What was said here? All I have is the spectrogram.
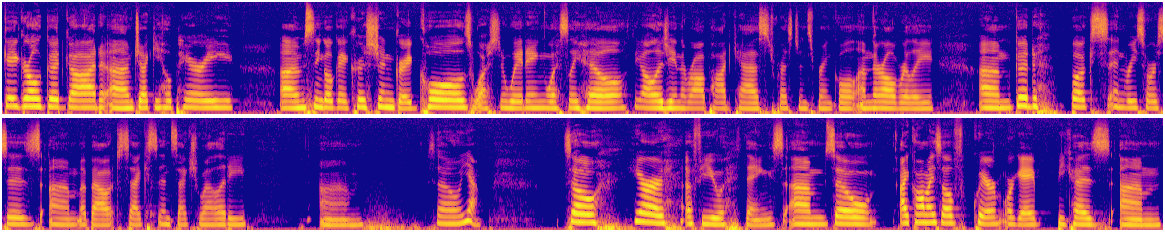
gay Girl, Good God, um, Jackie Hill Perry, um, Single Gay Christian, Greg Coles, Washed and Waiting, Wesley Hill, Theology in the Raw podcast, Preston Sprinkle. Um, they're all really um, good books and resources about sex and sexuality. Um, so yeah. So here are a few things. Um, so I call myself queer or gay because um,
